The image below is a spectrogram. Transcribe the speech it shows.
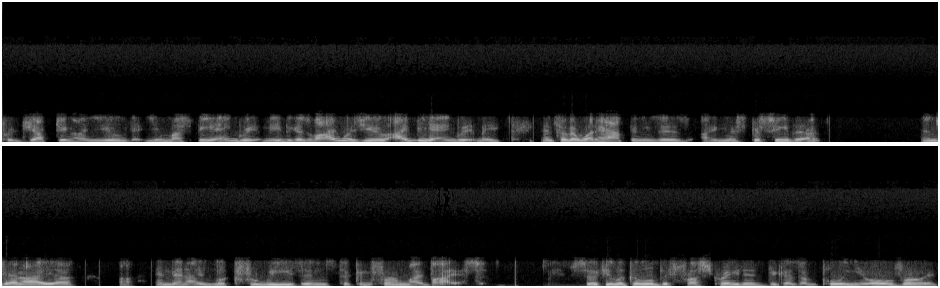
projecting on you that you must be angry at me because if I was you, I'd be angry at me. And so then what happens is I misperceive that, and then I uh, uh, and then I look for reasons to confirm my bias. So if you look a little bit frustrated because I'm pulling you over and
